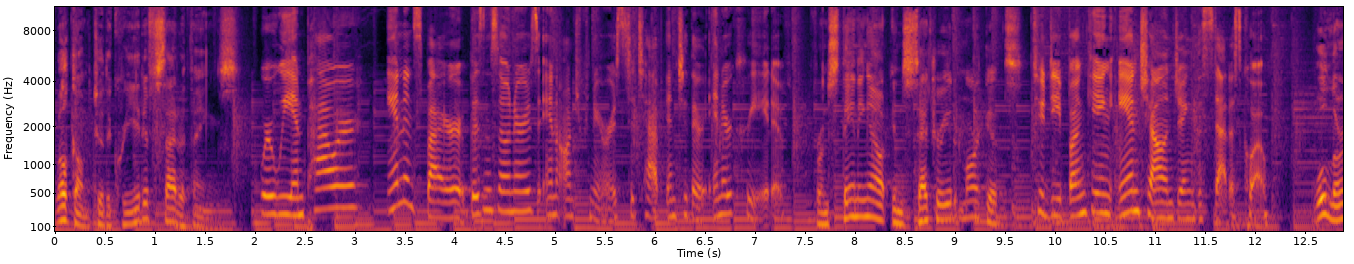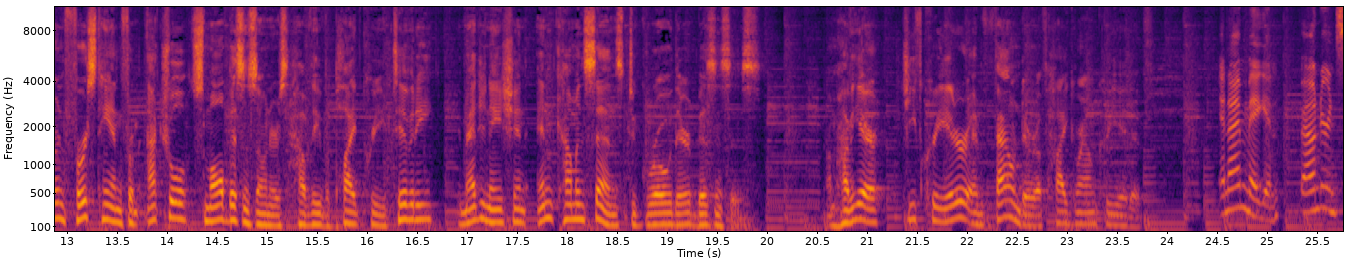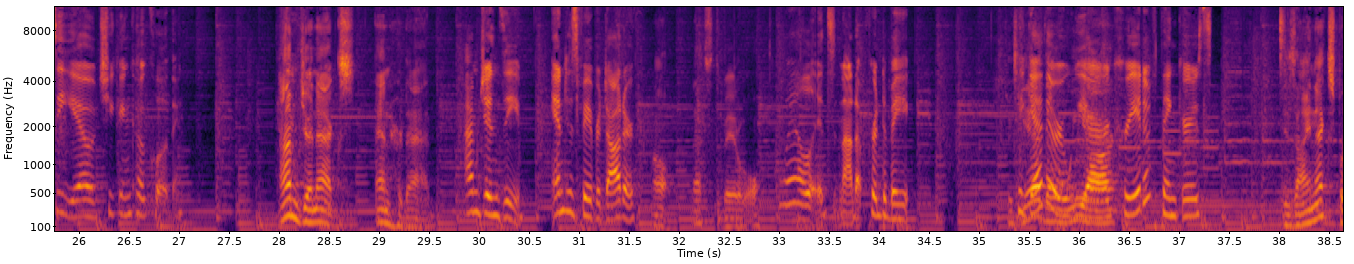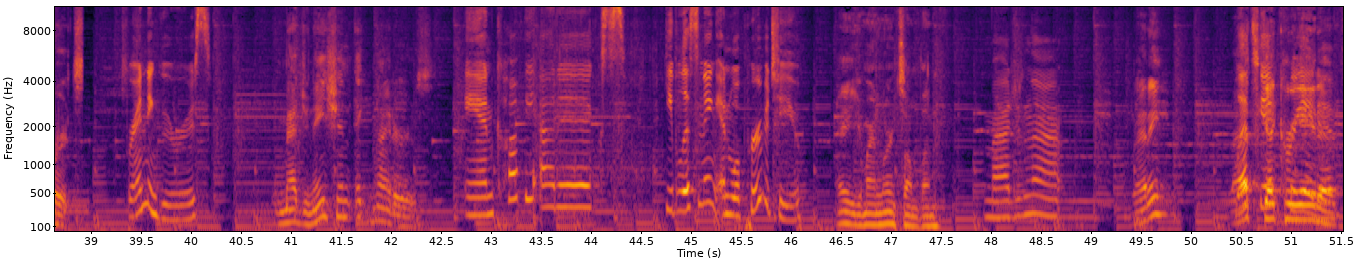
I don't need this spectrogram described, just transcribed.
Welcome to the creative side of things. where we empower and inspire business owners and entrepreneurs to tap into their inner creative, From standing out in saturated markets, to debunking and challenging the status quo. we'll learn firsthand from actual small business owners how they've applied creativity, imagination, and common sense to grow their businesses. I'm Javier, Chief Creator and founder of High Ground Creative. And I'm Meghan, founder and CEO of Chica & Co. Clothing. I'm Gen X and her dad. I'm Gen Z and his favorite daughter. Well, that's debatable. Well, it's not up for debate. Together, we, are creative thinkers, design experts, branding gurus, imagination igniters. and coffee addicts. Keep listening and we'll prove it to you. Hey, you might learn something. Imagine that. Ready? Let's get creative.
